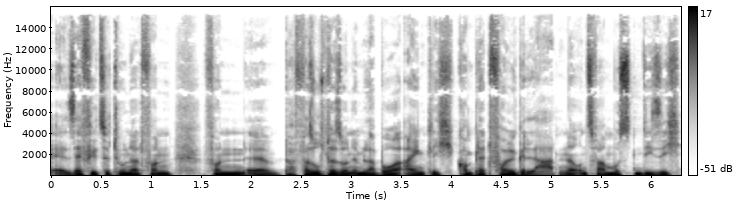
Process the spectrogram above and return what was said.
äh, sehr viel zu tun hat, von von äh, Versuchspersonen im Labor eigentlich komplett vollgeladen. Ne? Und zwar mussten die sich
